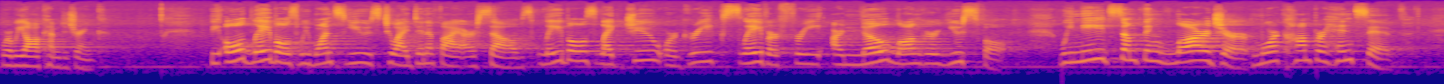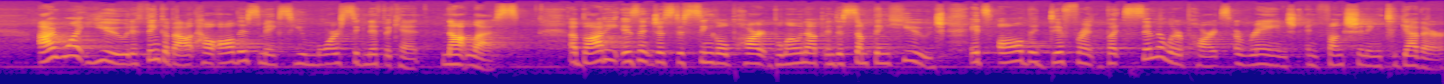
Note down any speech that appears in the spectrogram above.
where we all come to drink. The old labels we once used to identify ourselves, labels like Jew or Greek, slave or free, are no longer useful. We need something larger, more comprehensive. I want you to think about how all this makes you more significant, not less. A body isn't just a single part blown up into something huge, it's all the different but similar parts arranged and functioning together.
